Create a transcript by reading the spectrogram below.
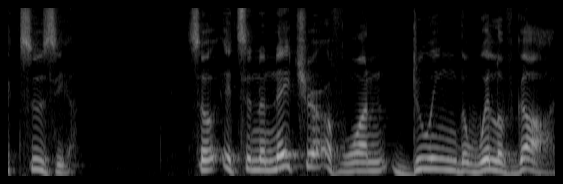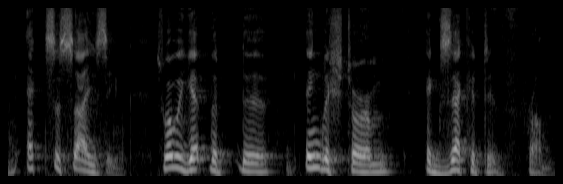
Exousia. So it's in the nature of one doing the will of God, exercising. It's where we get the, the English term executive from.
